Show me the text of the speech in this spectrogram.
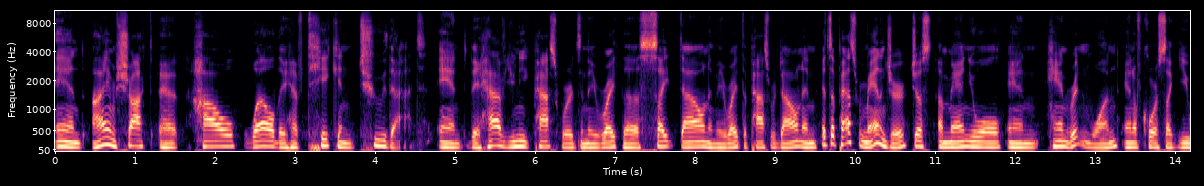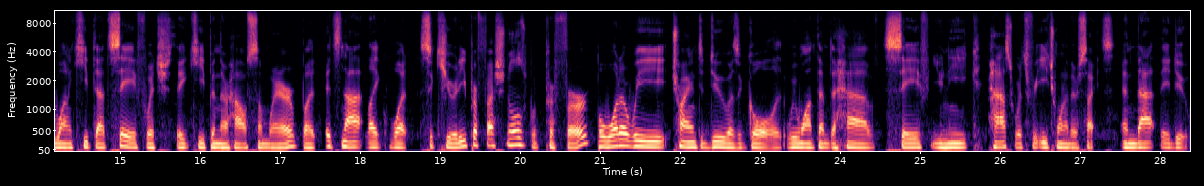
and I am shocked at how well they have taken to that. And they have unique passwords and they write the site down and they write the password down. And it's a password manager, just a manual and handwritten one. And of course, like you want to keep that safe, which they keep in their house somewhere, but it's not like what security professionals would prefer. But what are we trying to do as a goal? We want them to have safe, unique passwords for each one of their sites. And that they do.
